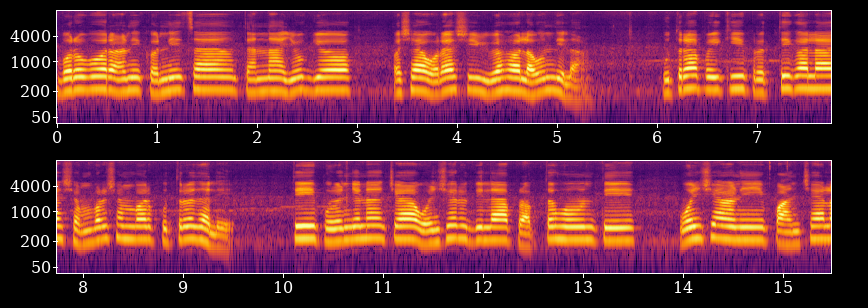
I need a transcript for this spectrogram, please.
बरोबर आणि कन्येचा त्यांना योग्य अशा वराशी विवाह लावून दिला. पुत्रापैकी प्रत्येकाला शंभर शंभर पुत्र झाले. ते पुरंजनाच्या वंशवृद्धीला प्राप्त होऊन ते वंश आणि पांचाल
